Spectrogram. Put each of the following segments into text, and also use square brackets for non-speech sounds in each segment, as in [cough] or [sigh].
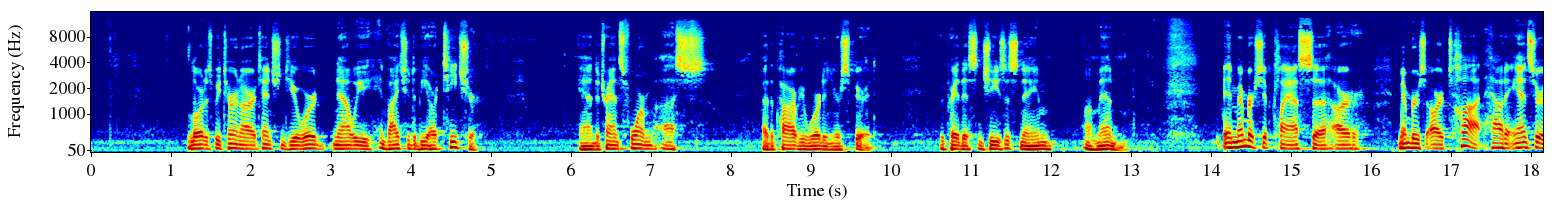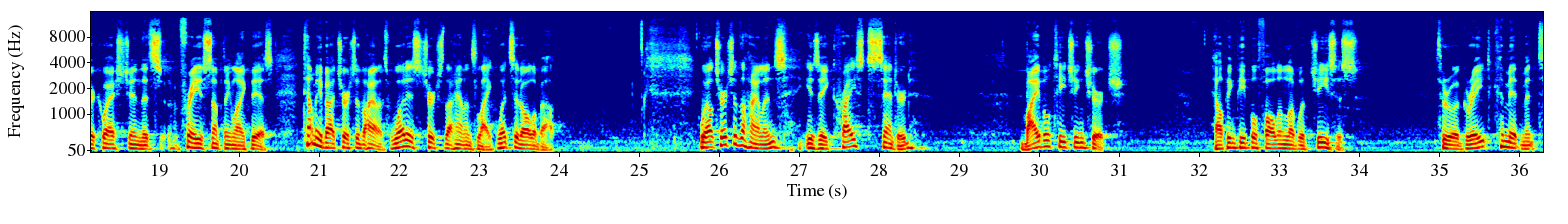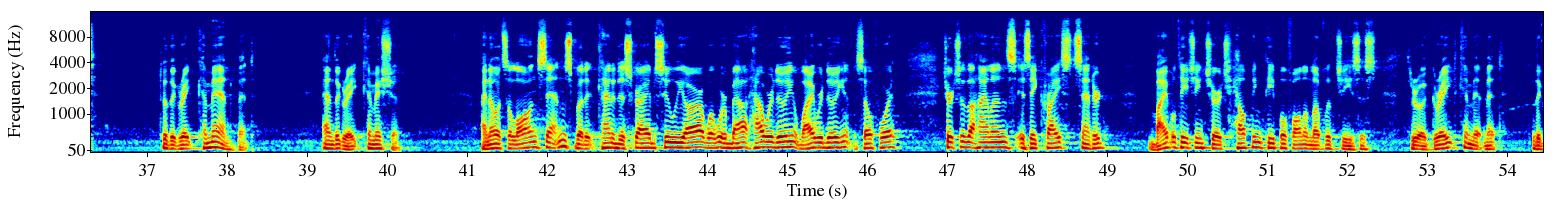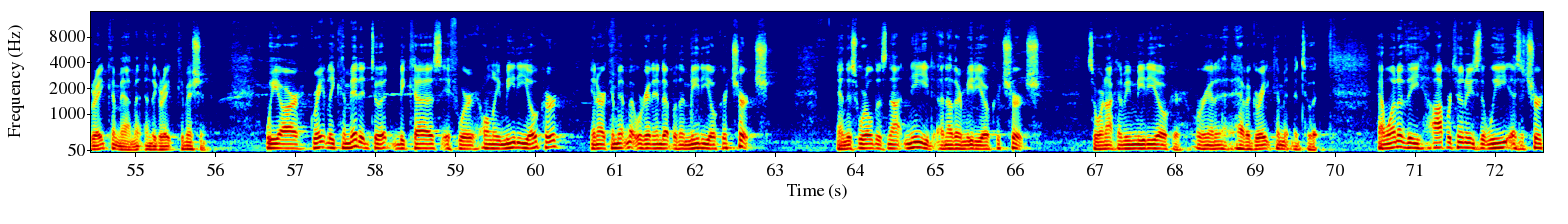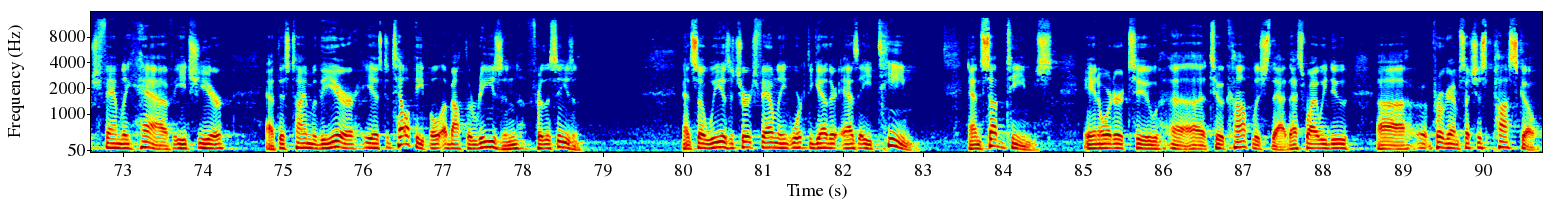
Lord, as we turn our attention to your word, now we invite you to be our teacher and to transform us by the power of your word and your spirit. We pray this in Jesus' name. Amen. In membership class, uh, our members are taught how to answer a question that's phrased something like this Tell me about Church of the Highlands. What is Church of the Highlands like? What's it all about? Well, Church of the Highlands is a Christ centered, Bible teaching church, helping people fall in love with Jesus through a great commitment to the Great Commandment and the Great Commission. I know it's a long sentence, but it kind of describes who we are, what we're about, how we're doing it, why we're doing it, and so forth. Church of the Highlands is a Christ centered, Bible teaching church helping people fall in love with Jesus through a great commitment to the Great Commandment and the Great Commission. We are greatly committed to it because if we're only mediocre in our commitment, we're going to end up with a mediocre church. And this world does not need another mediocre church. So we're not going to be mediocre. We're going to have a great commitment to it. And one of the opportunities that we as a church family have each year at this time of the year is to tell people about the reason for the season. And so we as a church family work together as a team and sub teams in order to, uh, to accomplish that. That's why we do uh, programs such as POSCO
